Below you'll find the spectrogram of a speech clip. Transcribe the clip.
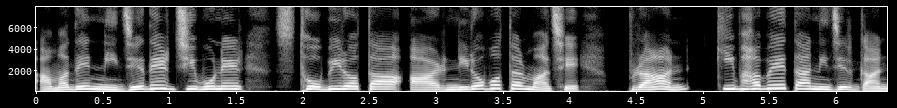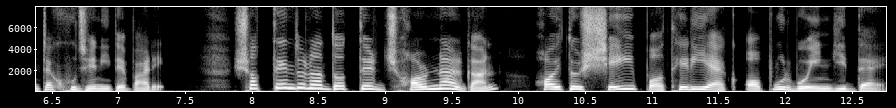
আমাদের নিজেদের জীবনের স্থবিরতা আর নিরবতার মাঝে প্রাণ কীভাবে তা নিজের গানটা খুঁজে নিতে পারে? সত্যেন্দ্রনাথ দত্তের ঝর্ণার গান হয়তো সেই পথেরই এক অপূর্ব ইঙ্গিত দেয়।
